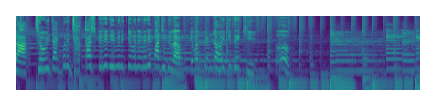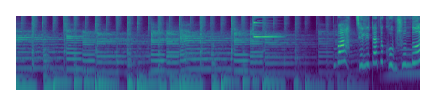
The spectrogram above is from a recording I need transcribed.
যাক, ছবিটা একবারে ঝাকাস করে রিমিনি কেমনে মেরে পাঠিয়ে দিলাম। এবার প্রেমটা হয় কি দেখি। ও। বাহ, ছেলেটা তো খুব সুন্দর।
